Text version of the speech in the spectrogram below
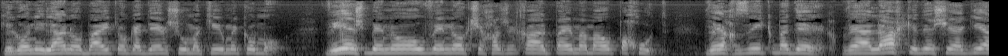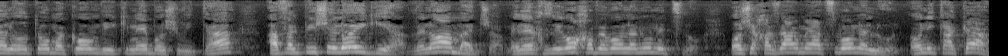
כגון אילן או בית או גדר שהוא מכיר מקומו, ויש בינו ובינו כשחשיכה אלפיים אמה או פחות, והחזיק בדרך, והלך כדי שיגיע לאותו מקום ויקנה בו שביתה, אף על פי שלא הגיע ולא עמד שם, אלא החזירו חברו ללון אצלו, או שחזר מעצמו ללון, או נתעכב.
